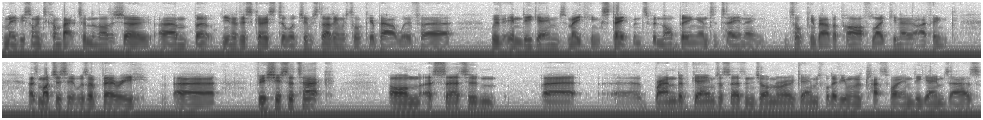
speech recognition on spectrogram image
Maybe something to come back to in another show. Um, but you know, this goes to what Jim Sterling was talking about with uh, with indie games making statements but not being entertaining. And talking about the path, like you know, I think as much as it was a very uh, vicious attack on a certain uh, uh, brand of games, a certain genre of games, whatever you want to classify indie games as,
